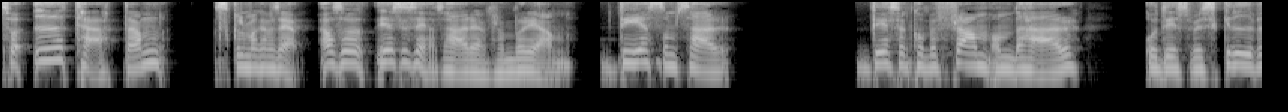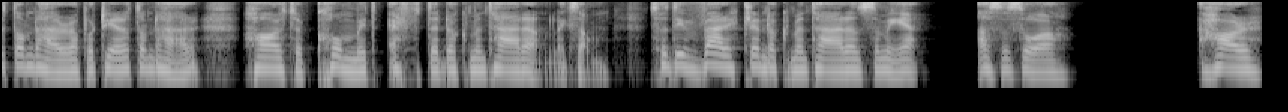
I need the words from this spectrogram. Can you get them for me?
Så i täten skulle man kunna säga, alltså jag ska säga så här redan från början. Det som, så här, det som kommer fram om det här och det som är skrivet om det här och rapporterat om det här har typ kommit efter dokumentären. Liksom. Så det är verkligen dokumentären som är, alltså så, har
